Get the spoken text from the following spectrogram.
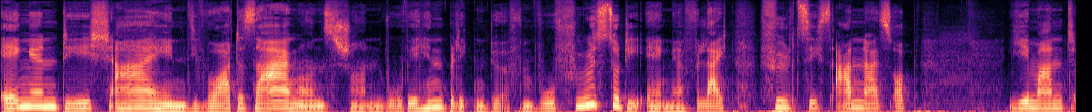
engen dich ein. Die Worte sagen uns schon, wo wir hinblicken dürfen. Wo fühlst du die Enge? Vielleicht fühlt sich's an, als ob jemand,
